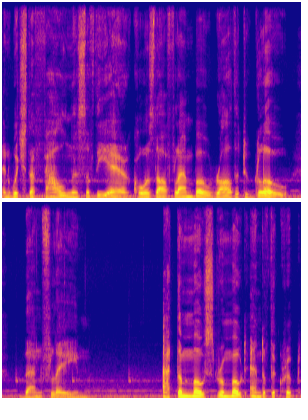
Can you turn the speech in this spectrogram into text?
in which the foulness of the air caused our flambeau rather to glow than flame. At the most remote end of the crypt,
